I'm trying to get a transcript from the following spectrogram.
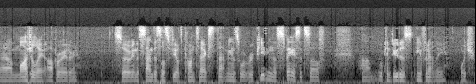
uh, modulate operator so in the signed distance field context, that means we're repeating the space itself. Um, we can do this infinitely, which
